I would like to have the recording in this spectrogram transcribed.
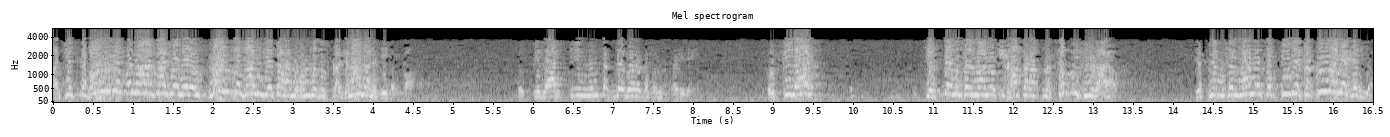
اور جس کے بارے میں بنوایا تھا جو میرے عثمان کو گالی دیتا ہے، محمد اس کا جنازہ نہیں کرتا اس کی لاش تین دن تک بے گھوڑے کا سمجھ کری رہی۔ اس کی لاش جس نے مسلمانوں کی خاطر اپنا سب کچھ مڑایا جس نے مسلمانوں کو پینے کا کنواں لے کے دیا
